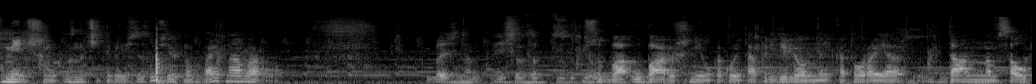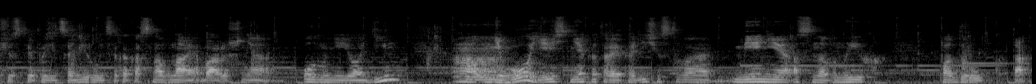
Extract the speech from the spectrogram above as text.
в меньшем значительном количестве случаев, но бывает наоборот. Подожди, нам еще у барышни, у какой-то определенной, которая в данном сообществе позиционируется как основная барышня, он у нее один, а у него есть некоторое количество менее основных подруг, так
